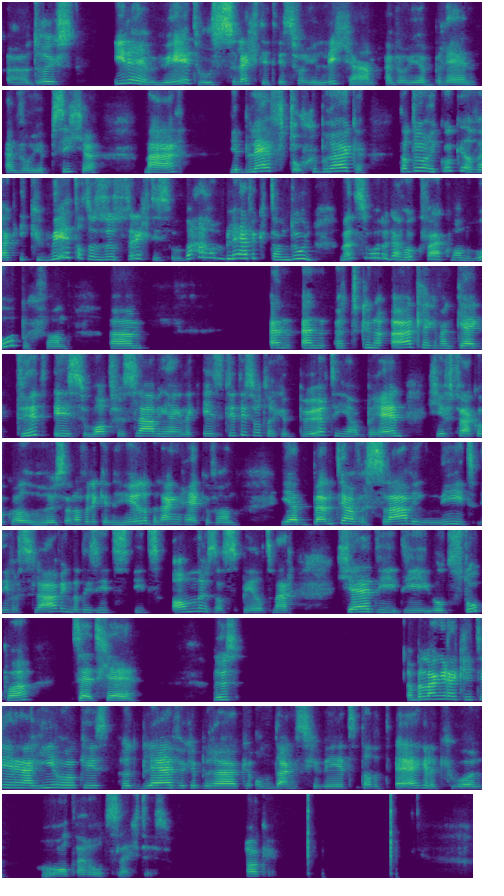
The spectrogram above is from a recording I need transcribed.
uh, drugs. Iedereen weet hoe slecht dit is voor je lichaam en voor je brein en voor je psyche, maar je blijft toch gebruiken. Dat hoor ik ook heel vaak. Ik weet dat het zo slecht is. Waarom blijf ik het dan doen? Mensen worden daar ook vaak wanhopig van. Um, en, en het kunnen uitleggen van, kijk, dit is wat verslaving eigenlijk is. Dit is wat er gebeurt in jouw brein, geeft vaak ook wel rust. En dat vind ik een hele belangrijke van, jij bent jouw verslaving niet. Die verslaving, dat is iets, iets anders dat speelt. Maar jij die, die wilt stoppen, zijt jij. Dus een belangrijk criteria hier ook is het blijven gebruiken, ondanks je weet dat het eigenlijk gewoon rood en rood slecht is. Oké.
